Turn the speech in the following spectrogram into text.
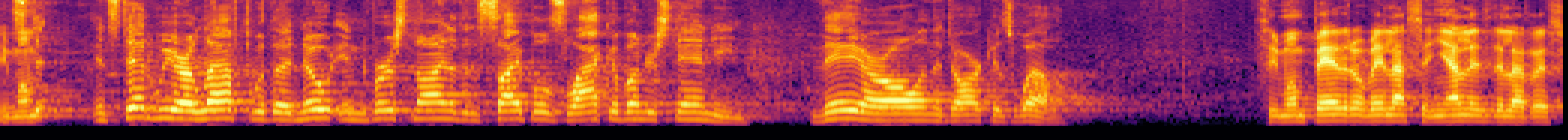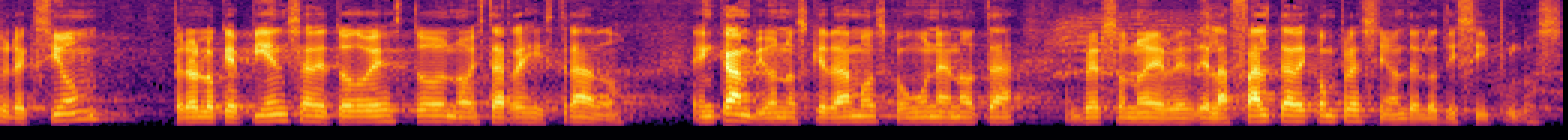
Inste- Instead, we are left with a note in verse 9 of the disciples' lack of understanding. They are all in the dark as well. Simón Pedro ve las señales de la resurrección, pero lo que piensa de todo esto no está registrado. En cambio, nos quedamos con una nota, el verso 9, de la falta de comprensión de los discípulos,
